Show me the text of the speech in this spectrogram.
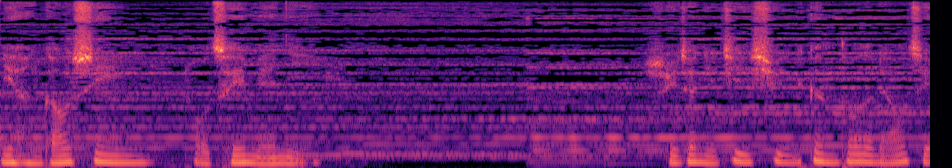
你很高兴我催眠你，随着你继续更多的了解，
